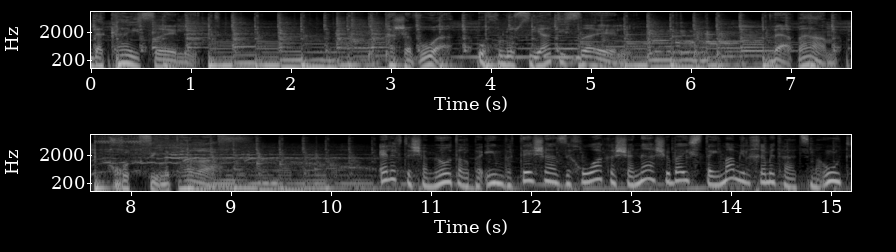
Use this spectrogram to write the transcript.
דקה ישראלית. השבוע, אוכלוסיית ישראל. והפעם, חוצים את הרף. 1949 זכורה כשנה שבה הסתיימה מלחמת העצמאות,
